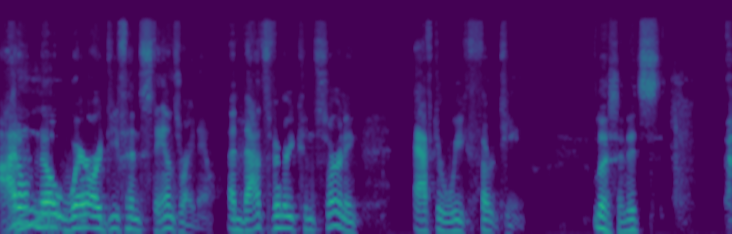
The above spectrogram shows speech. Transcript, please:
I don't know where our defense stands right now, and that's very concerning after week 13. Listen, it's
